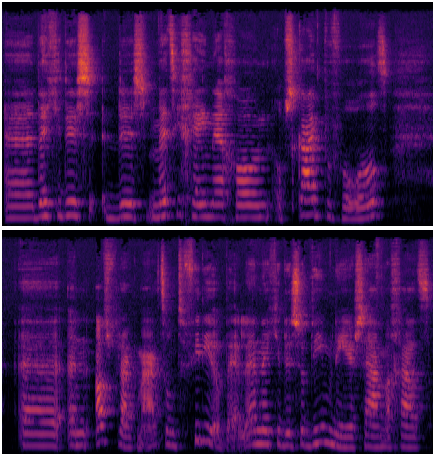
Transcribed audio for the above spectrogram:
uh, dat je dus, dus met diegene gewoon op Skype bijvoorbeeld uh, een afspraak maakt om te videobellen. En dat je dus op die manier samen gaat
